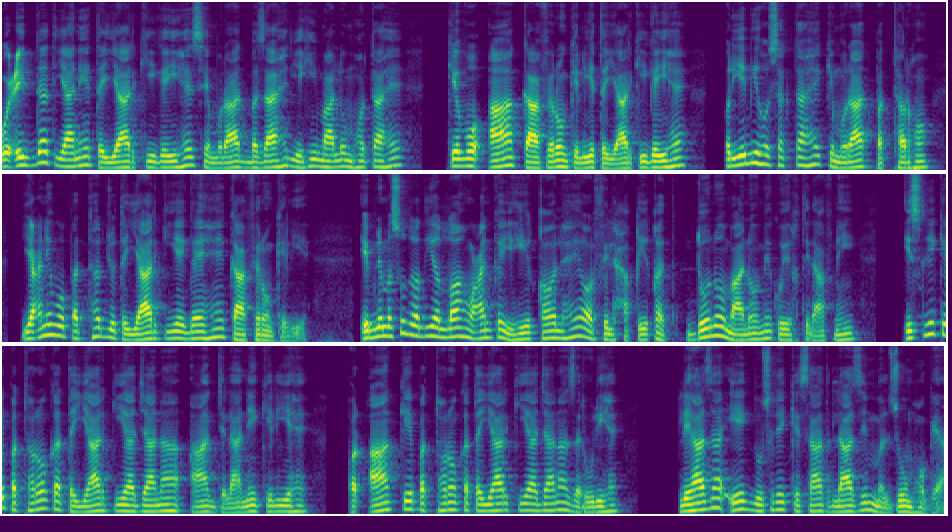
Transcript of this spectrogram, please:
عدت یعنی تیار کی گئی ہے سے مراد بظاہر یہی معلوم ہوتا ہے کہ وہ آگ کافروں کے لیے تیار کی گئی ہے اور یہ بھی ہو سکتا ہے کہ مراد پتھر ہوں یعنی وہ پتھر جو تیار کیے گئے ہیں کافروں کے لیے۔ ابن مسعود رضی اللہ عنہ کا یہی قول ہے اور فی الحقیقت دونوں معنوں میں کوئی اختلاف نہیں۔ اس لیے کہ پتھروں کا تیار کیا جانا آگ جلانے کے لیے ہے اور آگ کے پتھروں کا تیار کیا جانا ضروری ہے۔ لہٰذا ایک دوسرے کے ساتھ لازم ملزوم ہو گیا۔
